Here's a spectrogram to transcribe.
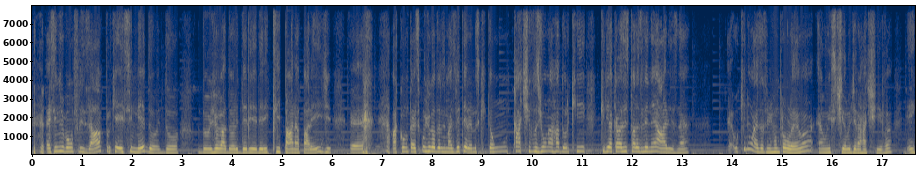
é sempre bom frisar, porque esse medo do, do jogador dele, dele clipar na parede é, acontece com jogadores mais veteranos que estão cativos de um narrador que cria aquelas histórias lineares, né? É, o que não é exatamente um problema, é um estilo de narrativa em,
